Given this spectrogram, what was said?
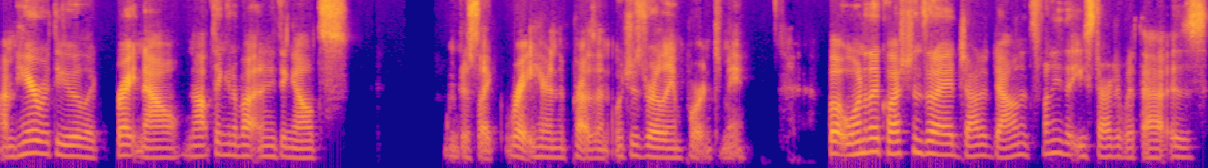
I'm here with you like right now, not thinking about anything else. I'm just like right here in the present, which is really important to me. But one of the questions that I had jotted down, it's funny that you started with that, is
